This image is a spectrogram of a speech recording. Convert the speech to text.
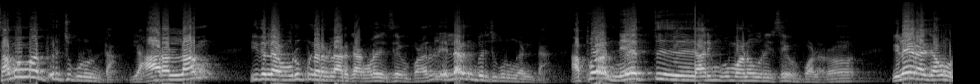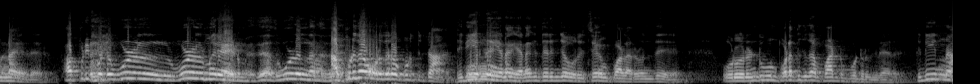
சமமாக பிரித்து கொடுன்ட்டான் யாரெல்லாம் இதில் உறுப்பினர்களாக இருக்காங்களோ இசையமைப்பாளர்கள் எல்லாருக்கும் பிரித்து கொடுங்கன்ட்டான். அப்போ நேற்று அறிமுகமான ஒரு இசையமைப்பாளரும் இளையராஜாவும் ஒன்றாயிடுறாரு அப்படிப்பட்ட ஊழல் ஊழல் மாதிரி ஆயிடும் இது அது ஊழல் தானே அது? அப்படிதான் ஒரு தடவை கொடுத்துட்டான். திடீர்னு எனக்கு எனக்கு தெரிஞ்ச ஒரு இசையமைப்பாளர் வந்து ஒரு ரெண்டு மூணு படத்துக்கு தான் பாட்டு போட்டிருக்கிறாரு. திடீர்னு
